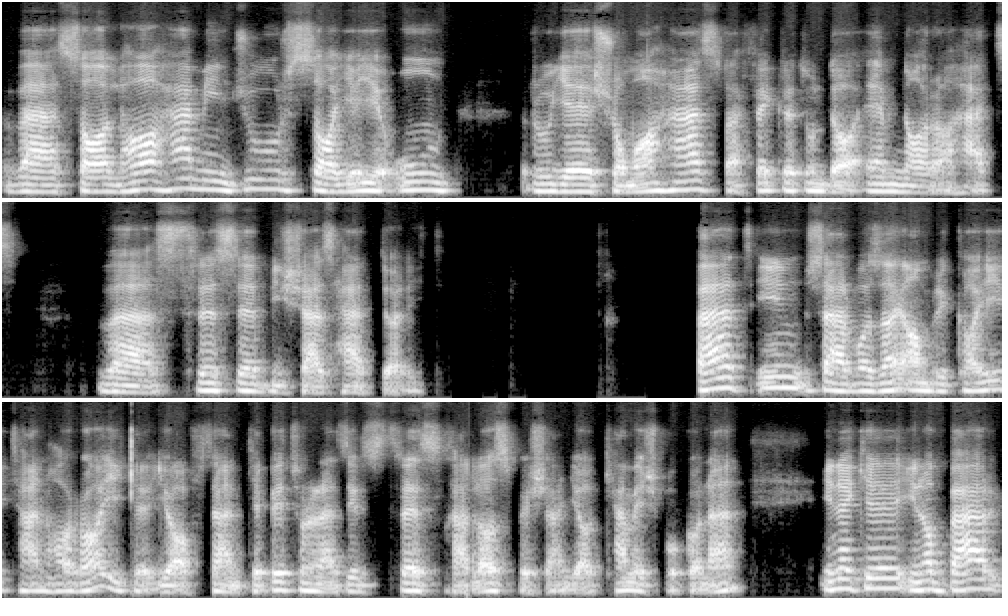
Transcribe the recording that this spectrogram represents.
و سالها همین جور سایه اون روی شما هست و فکرتون دائم ناراحت و استرس بیش از حد دارید. بعد این سربازای آمریکایی تنها رایی که یافتن که بتونن از این استرس خلاص بشن یا کمش بکنن اینه که اینا بر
